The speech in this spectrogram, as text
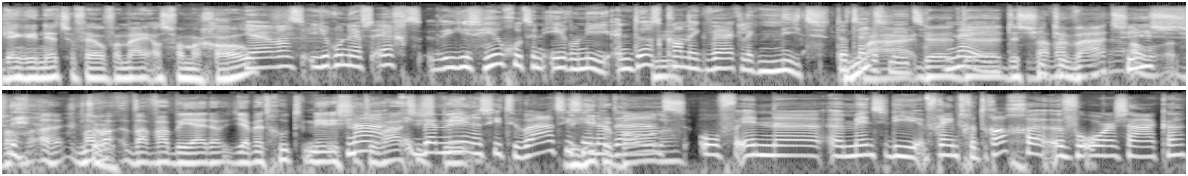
denk ik net zoveel van mij als van Margot. Ja, want Jeroen heeft echt, die is heel goed in ironie. En dat kan ik werkelijk niet. Dat heb ik Hm. maar niet. de, nee. de, de Waar- waar- situaties. oh, waar- waar- maar waar, waar, waar ben jij dan? Jij bent goed meer in Nou, situaties. ik ben de- meer in situaties inderdaad. Of in eh, eh, mensen die vreemd gedrag veroorzaken.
